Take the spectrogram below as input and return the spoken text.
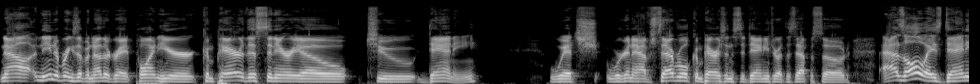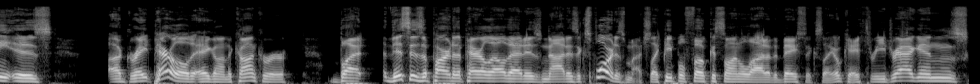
Now, Nina brings up another great point here. Compare this scenario to Dany, which we're going to have several comparisons to Dany throughout this episode. As always, Dany is a great parallel to Aegon the Conqueror, but this is a part of the parallel that is not as explored as much. Like people focus on a lot of the basics, like okay, three dragons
